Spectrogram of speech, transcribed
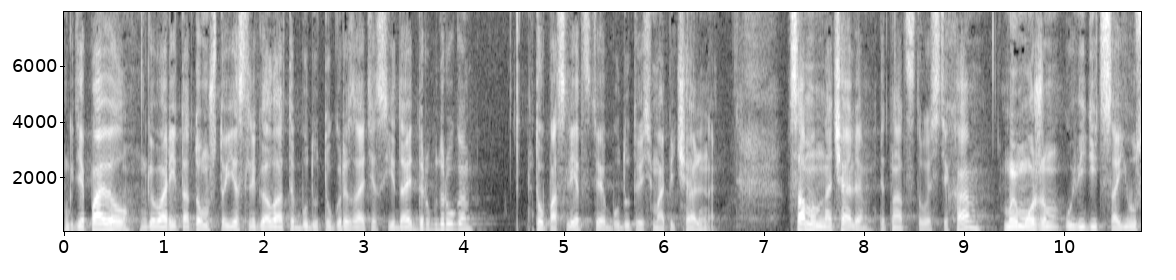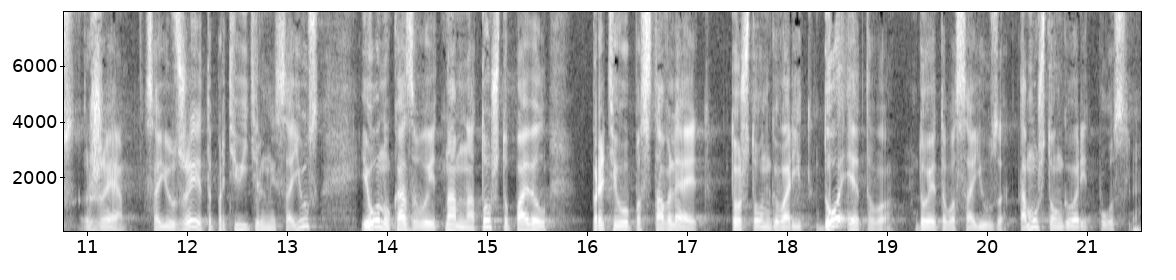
где Павел говорит о том, что если галаты будут угрызать и съедать друг друга, то последствия будут весьма печальны. В самом начале 15 стиха мы можем увидеть союз «же». Союз «же» – это противительный союз, и он указывает нам на то, что Павел противопоставляет то, что он говорит до этого, до этого союза, тому, что он говорит после.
